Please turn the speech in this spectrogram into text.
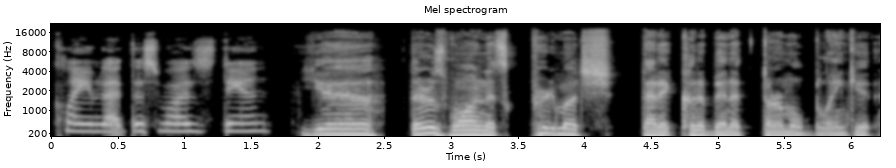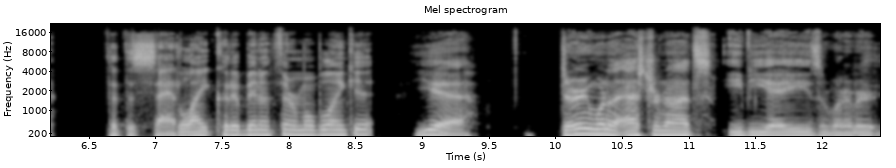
claim that this was, Dan? Yeah, there's one that's pretty much that it could have been a thermal blanket. That the satellite could have been a thermal blanket. Yeah. During one of the astronauts' EVAs or whatever,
